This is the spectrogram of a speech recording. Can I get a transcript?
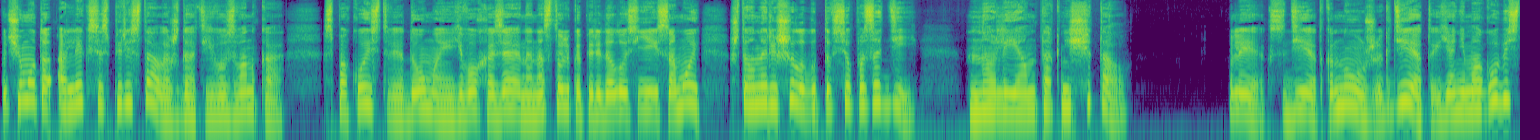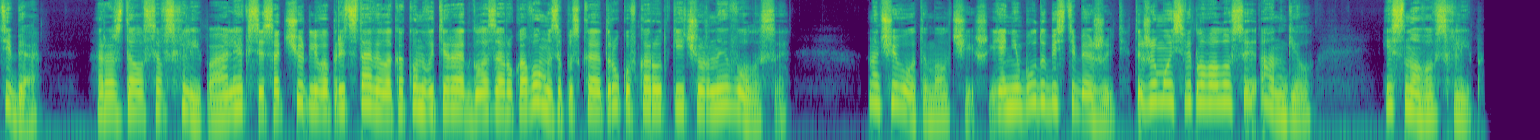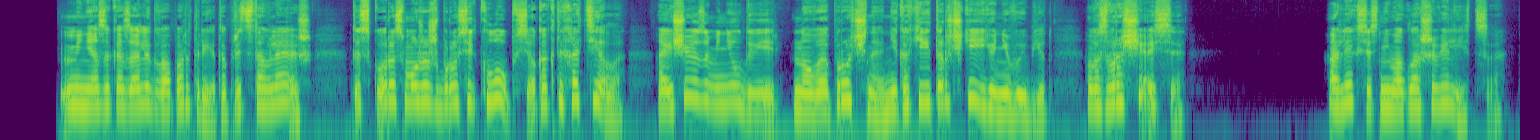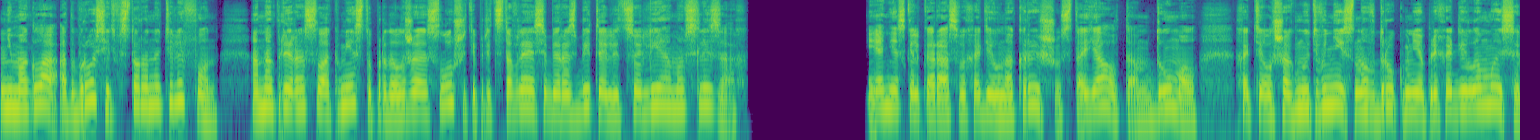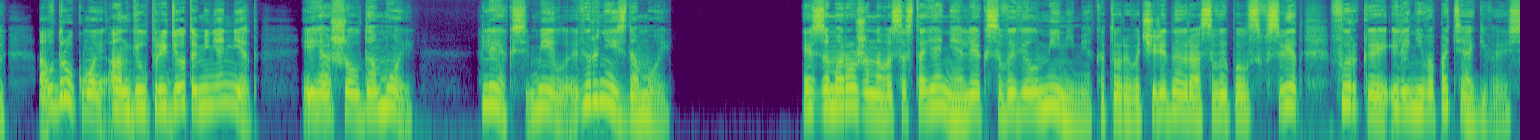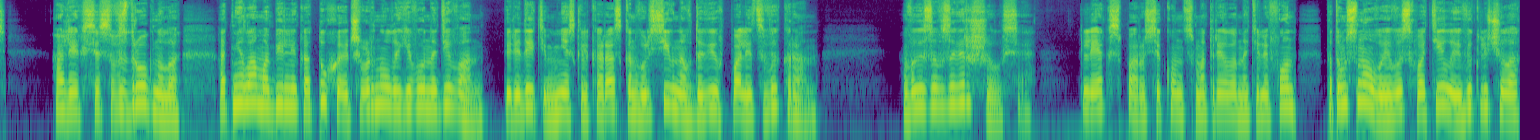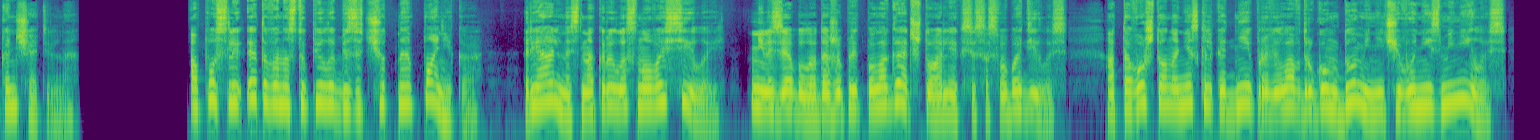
Почему-то Алексис перестала ждать его звонка. Спокойствие дома и его хозяина настолько передалось ей самой, что она решила, будто все позади. Но Лиам так не считал. «Лекс, детка, ну же, где ты? Я не могу без тебя». Раздался всхлип, а Алексис отчетливо представила, как он вытирает глаза рукавом и запускает руку в короткие черные волосы. «Ну чего ты молчишь? Я не буду без тебя жить. Ты же мой светловолосый ангел». И снова всхлип. «Меня заказали два портрета, представляешь? Ты скоро сможешь бросить клуб, все как ты хотела. А еще я заменил дверь, новая прочная, никакие торчки ее не выбьют. Возвращайся». Алексис не могла шевелиться, не могла отбросить в сторону телефон. Она приросла к месту, продолжая слушать и представляя себе разбитое лицо Лиама в слезах. Я несколько раз выходил на крышу, стоял там, думал, хотел шагнуть вниз, но вдруг мне приходила мысль, а вдруг мой ангел придет, а меня нет. И я шел домой. «Лекс, милая, вернись домой». Из замороженного состояния Лекс вывел Миними, который в очередной раз выполз в свет, фыркая и лениво потягиваясь. Алексис вздрогнула, отняла мобильник от уха и отшвырнула его на диван, перед этим несколько раз конвульсивно вдавив палец в экран. Вызов завершился. Лекс пару секунд смотрела на телефон, потом снова его схватила и выключила окончательно. А после этого наступила безотчетная паника. Реальность накрыла с новой силой. Нельзя было даже предполагать, что Алексис освободилась. От того, что она несколько дней провела в другом доме, ничего не изменилось.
